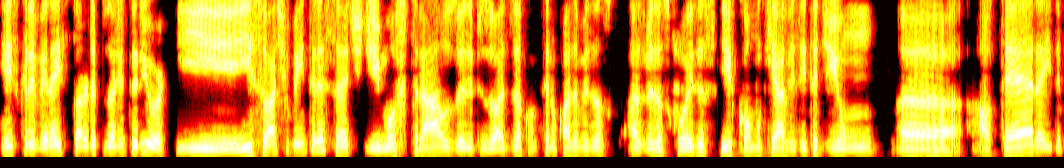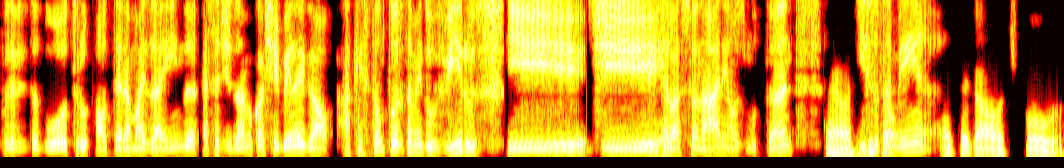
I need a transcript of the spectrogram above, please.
reescrever a história do episódio anterior. E isso eu acho bem interessante, de mostrar os dois episódios acontecendo quase as mesmas, as mesmas coisas e como que a visita de um uh, altera e depois a visita do outro altera mais ainda. Essa dinâmica eu achei bem legal. A questão toda também do vírus e de relacionarem aos mutantes, é, isso, isso é também é legal, tipo...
